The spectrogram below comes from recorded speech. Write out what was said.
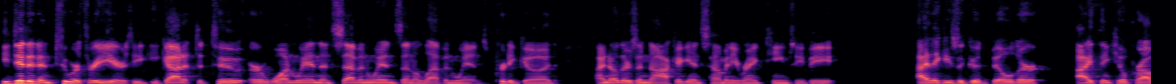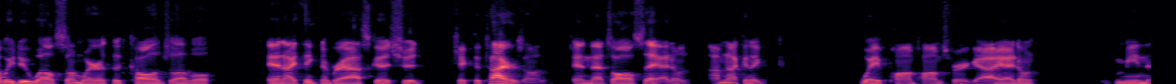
he did it in two or three years. He, he got it to two or one win, then seven wins, then 11 wins. Pretty good. I know there's a knock against how many ranked teams he beat. I think he's a good builder. I think he'll probably do well somewhere at the college level and I think Nebraska should kick the tires on him. And that's all I'll say. I don't. I'm not going to wave pom poms for a guy. I don't I mean.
